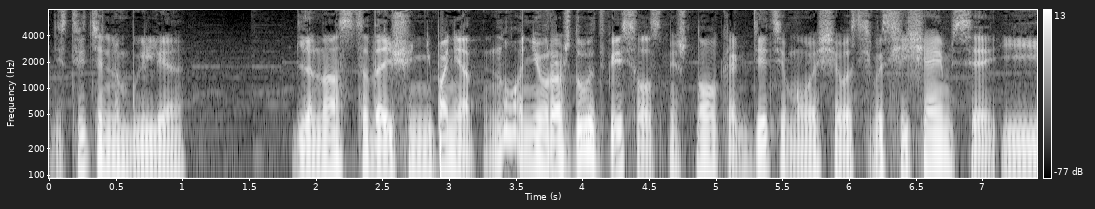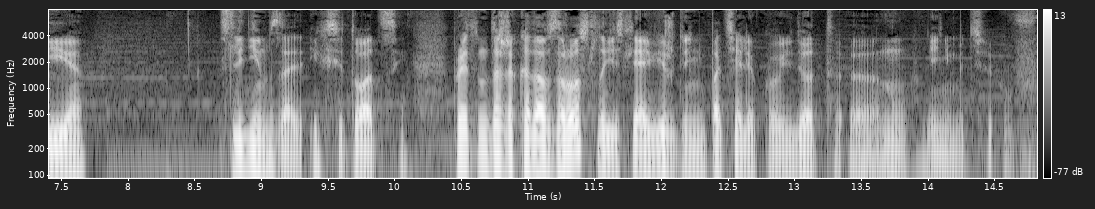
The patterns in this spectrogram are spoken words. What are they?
действительно были для нас тогда еще непонятны. Ну, они враждуют весело, смешно, как дети, мы вообще вос- восхищаемся и следим за их ситуацией. При этом даже когда взрослый, если я вижу где-нибудь по телеку идет, э, ну, где-нибудь в-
